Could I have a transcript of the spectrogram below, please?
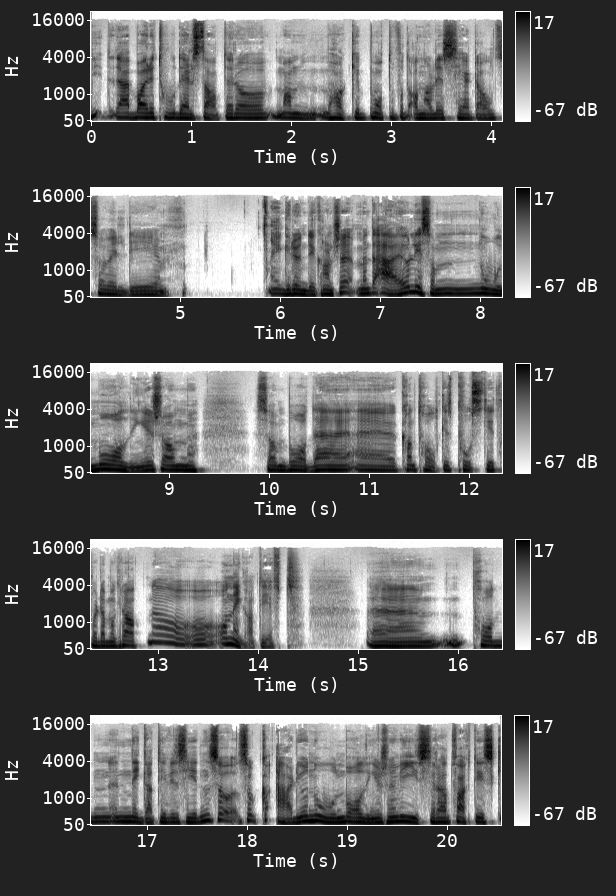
Det er bare to delstater, og man har ikke på en måte fått analysert alt så veldig eh, grundig, kanskje. Men det er jo liksom noen målinger som, som både eh, kan tolkes positivt for demokratene og, og, og negativt. Eh, på den negative siden så, så, er det jo noen målinger som viser at faktisk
